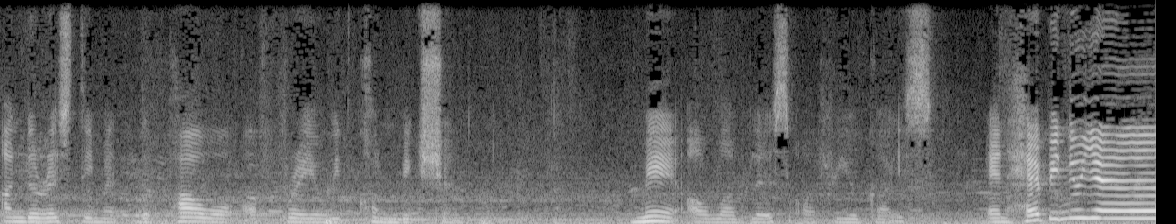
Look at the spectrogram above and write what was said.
underestimate the power of prayer with conviction. May Allah bless all of you guys. And Happy New Year!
